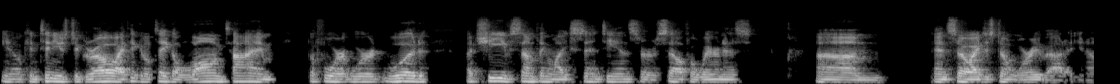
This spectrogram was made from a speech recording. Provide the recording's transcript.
you know continues to grow. I think it'll take a long time before it would achieve something like sentience or self awareness. Um, and so I just don't worry about it. You know,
